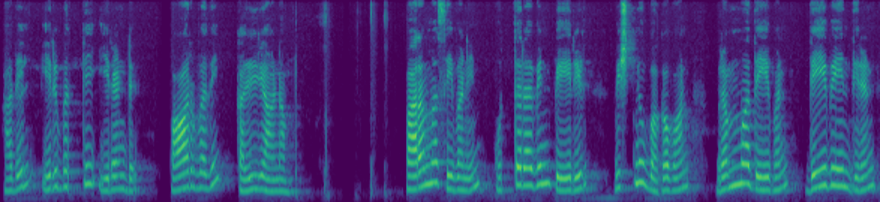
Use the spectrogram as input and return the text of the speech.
அதில் இருபத்தி இரண்டு. பார்வதி கல்யாணம். பரமசிவனின் உத்தரவின் பேரில் விஷ்ணு பகவான் பிரம்மதேவன் தேவேந்திரன்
